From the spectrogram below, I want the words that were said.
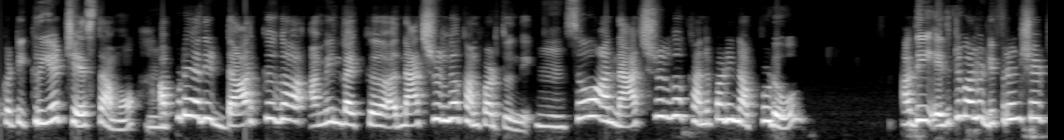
ఒకటి క్రియేట్ చేస్తామో అప్పుడే అది డార్క్గా ఐ మీన్ లైక్ న్యాచురల్గా కనపడుతుంది. సో ఆ న్యాచురల్గా కనపడినప్పుడు అది ఎదుటి వాళ్ళు డిఫరెన్షియేట్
